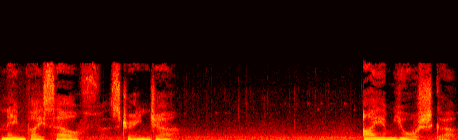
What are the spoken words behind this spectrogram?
Name thyself, stranger. I am Yorshka,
